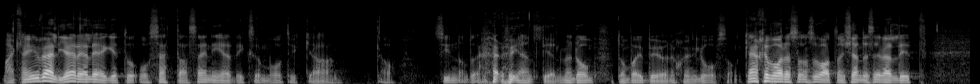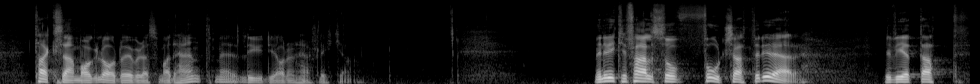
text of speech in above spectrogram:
Man kan ju välja i det läget och, sätta sig ner liksom och tycka ja, synd om det själv egentligen, men de, de var i bön och sjöng lovsång. Kanske var det som så att de kände sig väldigt tacksamma och glada över det som hade hänt med Lydia och den här flickan. Men i vilket fall så fortsatte det där. Vi vet att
